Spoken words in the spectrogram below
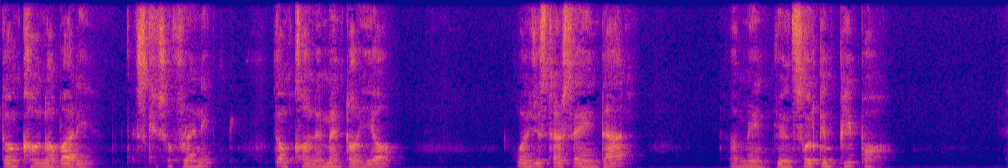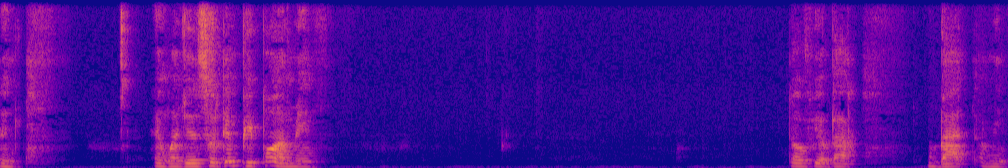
don't call nobody schizophrenic. Don't call it mental ill. When you start saying that, I mean, you're insulting people. And, and when you're insulting people, I mean, don't feel bad. Bad, I mean,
